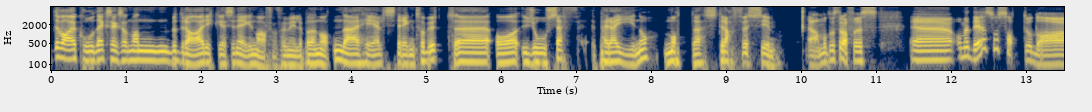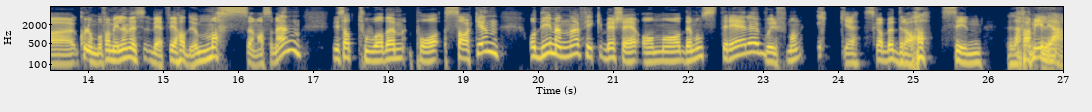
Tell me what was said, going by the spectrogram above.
det var jo kodeks. Ikke sant? Man bedrar ikke sin egen mafiafamilie på den måten. Det er helt strengt forbudt. Eh, og Josef Pereino måtte straffes, Jim. Ja, måtte straffes. Eh, og med det så satt jo da Colombo-familien, vet vi hadde jo masse, masse menn. De satt to av dem på saken, og de mennene fikk beskjed om å demonstrere hvorfor man ikke skal bedra sin La Familia.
